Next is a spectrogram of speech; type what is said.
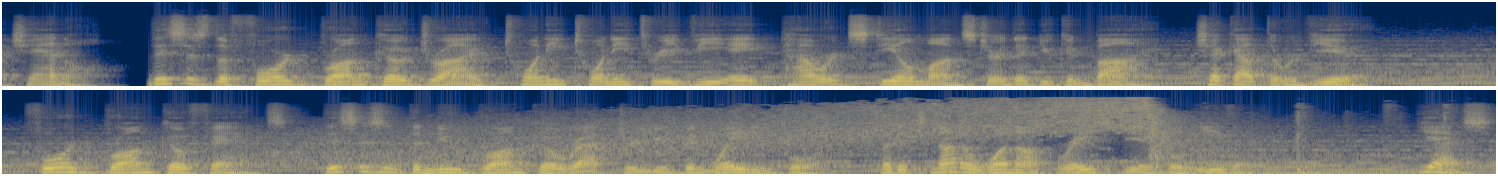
channel. This is the Ford Bronco Drive 2023 V8 powered steel monster that you can buy, check out the review. Ford Bronco fans, this isn't the new Bronco Raptor you've been waiting for, but it's not a one-off race vehicle either. Yes,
